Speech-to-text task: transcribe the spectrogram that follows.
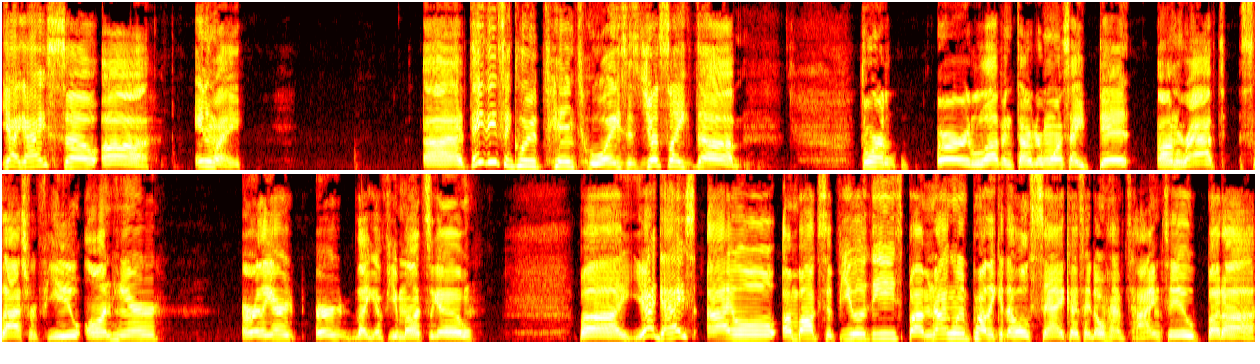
yeah, guys. So uh, anyway, uh, I think these include ten toys. It's just like the Thor or Love and Thunder ones I did unwrapped slash review on here earlier or like a few months ago. But yeah, guys, I will unbox a few of these, but I'm not going to probably get the whole set because I don't have time to. But uh,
